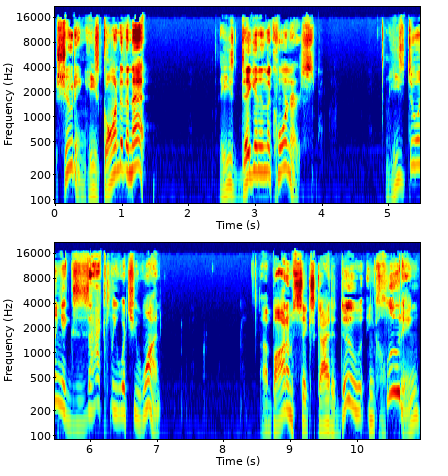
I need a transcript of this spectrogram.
shooting, he's going to the net, he's digging in the corners. He's doing exactly what you want a bottom six guy to do, including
